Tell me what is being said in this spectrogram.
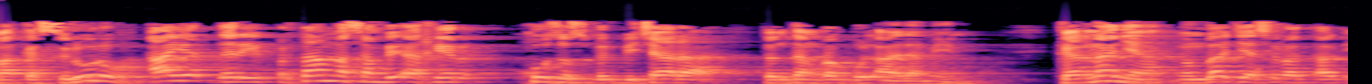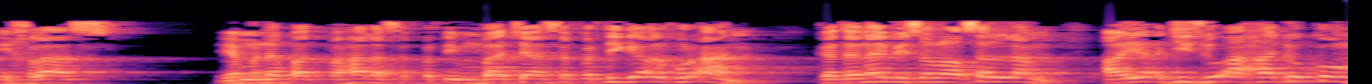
maka seluruh ayat dari pertama sampai akhir khusus berbicara tentang Rabbul Alamin. Karenanya membaca surat Al-Ikhlas yang mendapat pahala seperti membaca sepertiga Al-Quran. Kata Nabi sallallahu alaihi wasallam, "Ayat jizu ahadukum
